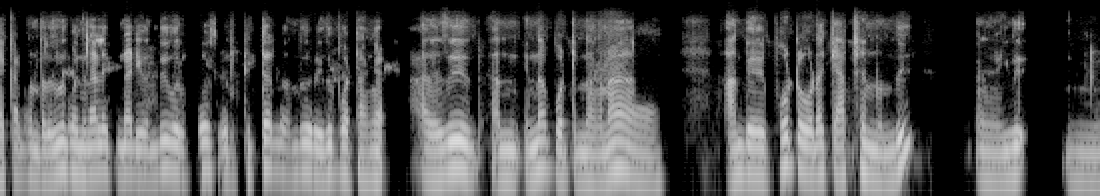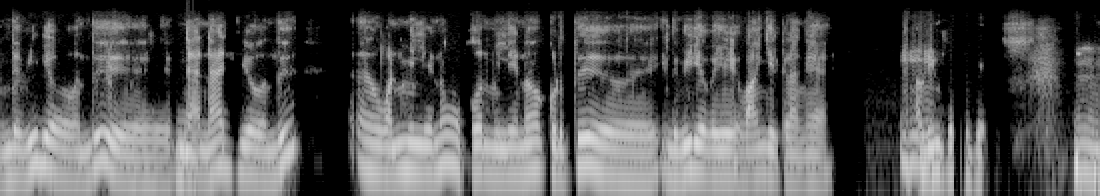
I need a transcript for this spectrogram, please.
ரெக்கார்ட் பண்றது வந்து கொஞ்ச நாளைக்கு முன்னாடி வந்து ஒரு போஸ்ட் ஒரு ட்விட்டர்ல வந்து ஒரு இது போட்டாங்க. அதாவது என்ன போட்டிருந்தாங்கன்னா அந்த போட்டோவோட கேப்ஷன் வந்து இது. இந்த வீடியோ வந்து நாட்ஜியோ வந்து ஒன் மில்லியனோ ஃபோர் மில்லியனோ கொடுத்து இந்த வீடியோவை வாங்கியிருக்கிறாங்க. அப்படின்னு ம்.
